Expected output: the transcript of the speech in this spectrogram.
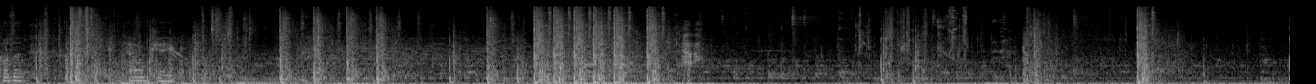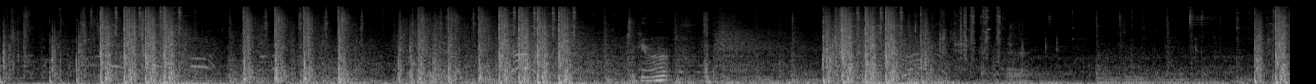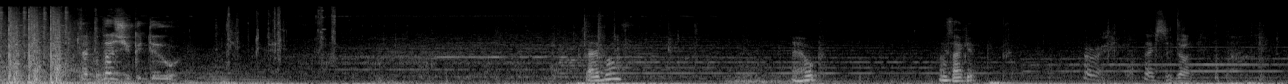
Cover. Okay. Took him out. Is that the best you could do? Is that everyone? I hope. Looks like it. All right, nicely done.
